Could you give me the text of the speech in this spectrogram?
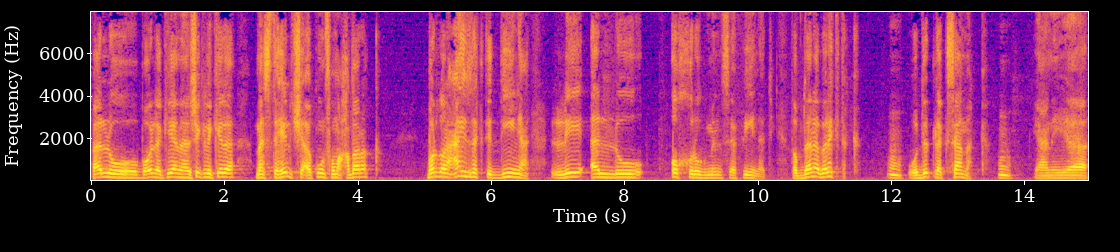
فقال له بقول لك إيه أنا شكلي كده ما استاهلش أكون في محضرك. برضه أنا عايزك تديني يعني ليه قال له اخرج من سفينتي؟ طب ده أنا باركتك. مم. واديت لك سمك. مم. يعني آه،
